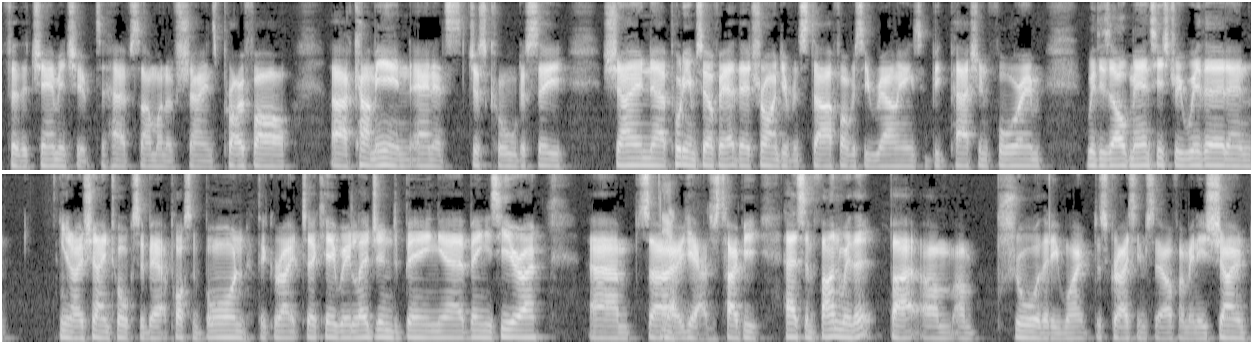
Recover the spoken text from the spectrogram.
for the championship to have someone of Shane's profile uh, come in, and it's just cool to see Shane uh, putting himself out there, trying different stuff. Obviously, rallying is a big passion for him with his old man's history with it, and you know Shane talks about Possum Bourne, the great uh, Kiwi legend, being uh, being his hero. Um, so yeah. yeah. I just hope he has some fun with it. But um, I'm sure that he won't disgrace himself. I mean, he's shown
